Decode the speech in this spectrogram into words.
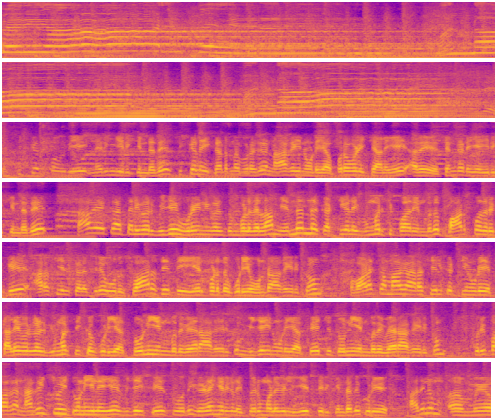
பெரியாரின் சிக்கல் பகுதியை நெருங்கி இருக்கின்றது சிக்கலை கடந்த பிறகு நாகையினுடைய புறவழிச்சாலையை அது சென்றடைய இருக்கின்றது. தாவேகா தலைவர் விஜய் உரை நிகழ்த்தும் பொழுதெல்லாம் எந்தெந்த கட்சிகளை விமர்சிப்பார் என்பது பார்ப்பதற்கு அரசியல் களத்திலே ஒரு சுவாரஸ்யத்தை ஏற்படுத்தக்கூடிய ஒன்றாக இருக்கும். வழக்கமாக அரசியல் கட்சியினுடைய தலைவர்கள் விமர்சிக்கக்கூடிய துணி என்பது வேறாக இருக்கும். விஜயினுடைய பேச்சு துணி என்பது வேறாக இருக்கும். குறிப்பாக நகைச்சுவை துணியிலேயே விஜய் பேசுவது இளைஞர்களை பெருமளவில் ஈர்த்திருக்கின்றது. குறி அதிலும்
